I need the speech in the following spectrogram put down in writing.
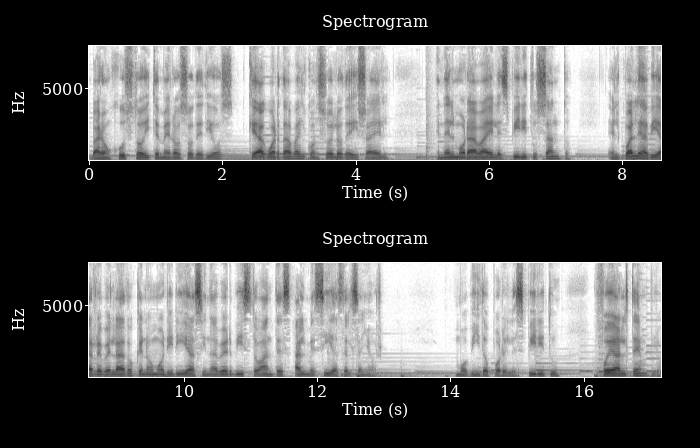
varón justo y temeroso de Dios, que aguardaba el consuelo de Israel. En él moraba el Espíritu Santo, el cual le había revelado que no moriría sin haber visto antes al Mesías del Señor. Movido por el Espíritu, fue al templo,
